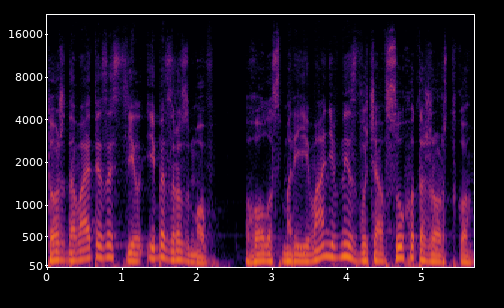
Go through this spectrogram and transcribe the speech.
Тож давайте за стіл і без розмов. Голос Марії Іванівни звучав сухо та жорстко.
